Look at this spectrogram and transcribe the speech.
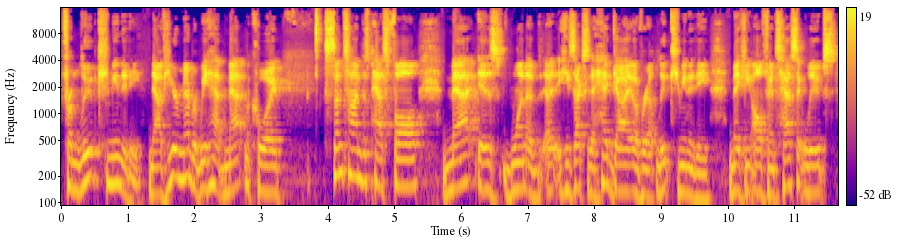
from Loop Community. Now, if you remember, we had Matt McCoy sometime this past fall, Matt is one of, uh, he's actually the head guy over at Loop Community, making all fantastic loops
